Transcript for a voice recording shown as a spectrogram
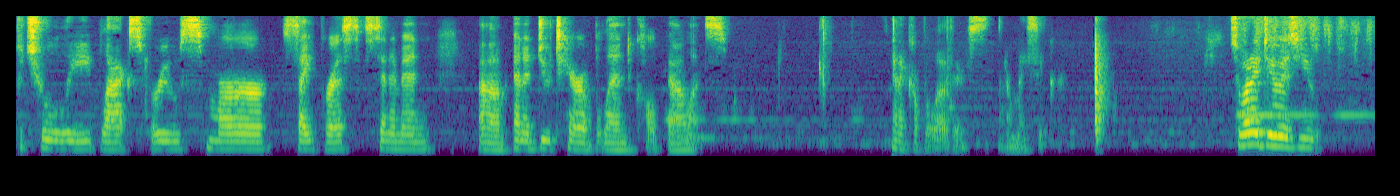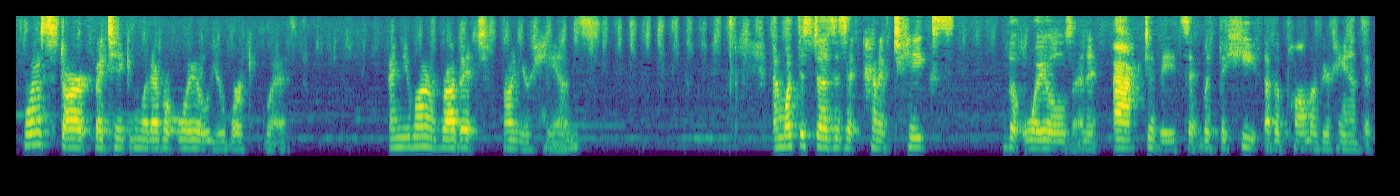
patchouli, black spruce, myrrh, cypress, cinnamon, um, and a doTERRA blend called Balance. And a couple others that are my secret. So what I do is you want to start by taking whatever oil you're working with and you want to rub it on your hands. And what this does is it kind of takes the oils and it activates it with the heat of the palm of your hands. It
